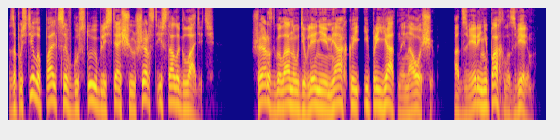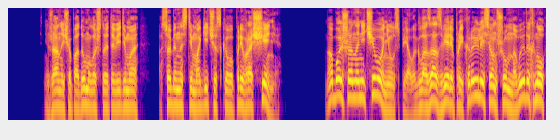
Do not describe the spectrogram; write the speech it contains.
запустила пальцы в густую блестящую шерсть и стала гладить. Шерсть была на удивление мягкой и приятной на ощупь. От зверя не пахло зверем. Снежана еще подумала, что это, видимо, особенности магического превращения. Но больше она ничего не успела. Глаза зверя прикрылись, он шумно выдохнул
